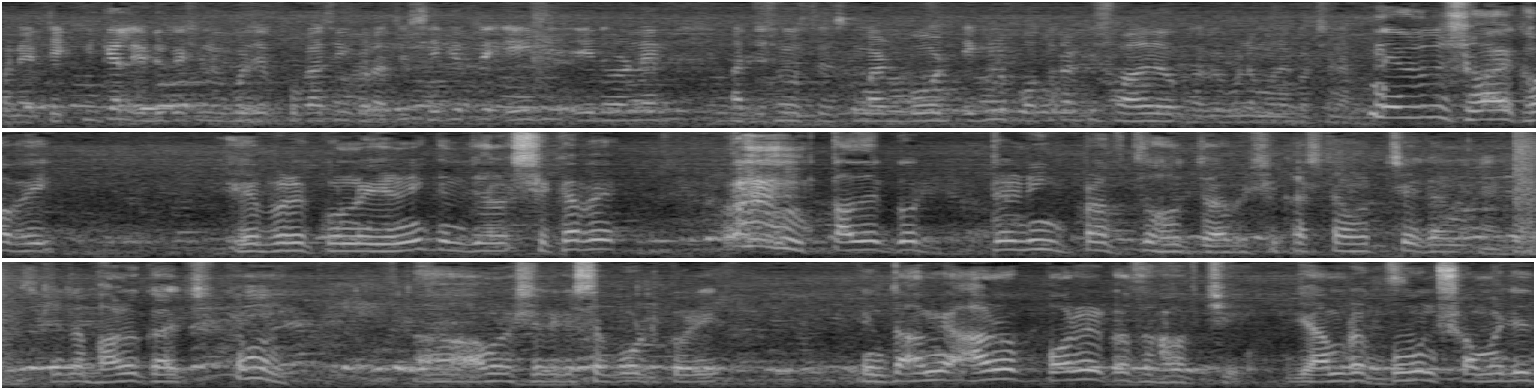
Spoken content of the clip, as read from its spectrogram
মানে টেকনিক্যাল এডুকেশনের উপর যে ফোকাসিং করা হচ্ছে সেক্ষেত্রে এই যে এই ধরনের যে সমস্ত স্মার্ট বোর্ড এগুলো কতটা কি সহায়ক হবে বলে মনে করছেন এগুলো তো সহায়ক হবেই। এরপরে কোনো ইয়ে নেই কিন্তু যারা শেখাবে তাদেরকে ট্রেনিং প্রাপ্ত হতে হবে। সে কাজটা হচ্ছে এখানে। সেটা ভালো কাজ। কেমন? আমরা সেটাকে সাপোর্ট করি। কিন্তু আমি আরও পরের কথা ভাবছি যে আমরা কোন সমাজের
